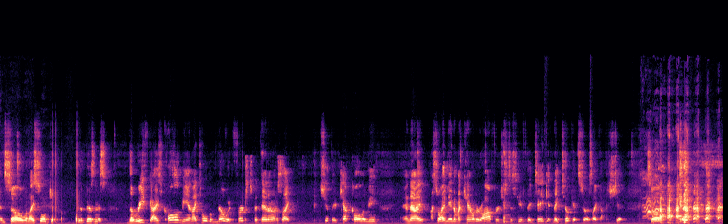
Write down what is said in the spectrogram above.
and so when I sold Gary the business, the reef guys called me, and I told them no at first, but then I was like, shit, they kept calling me. And I, so I made them a counter offer just to see if they'd take it, and they took it. So I was like, oh shit. So I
